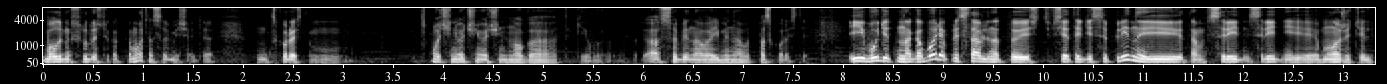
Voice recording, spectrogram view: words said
болдеринг с трудностью как-то можно совмещать, а скорость там очень-очень-очень много такого особенного именно вот по скорости. И будет многоборье представлено, то есть все три дисциплины и там средний, средний множитель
